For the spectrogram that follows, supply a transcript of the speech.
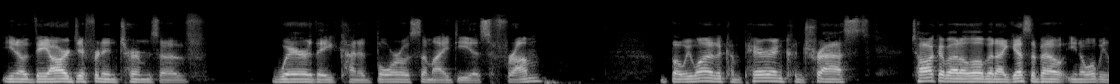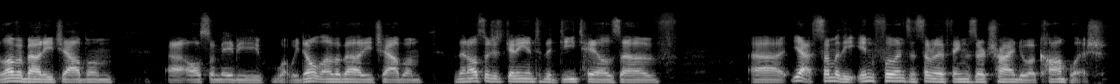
you know, they are different in terms of where they kind of borrow some ideas from. But we wanted to compare and contrast, talk about a little bit, I guess, about, you know, what we love about each album, uh, also maybe what we don't love about each album, but then also just getting into the details of uh, yeah, some of the influence and some of the things they're trying to accomplish.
